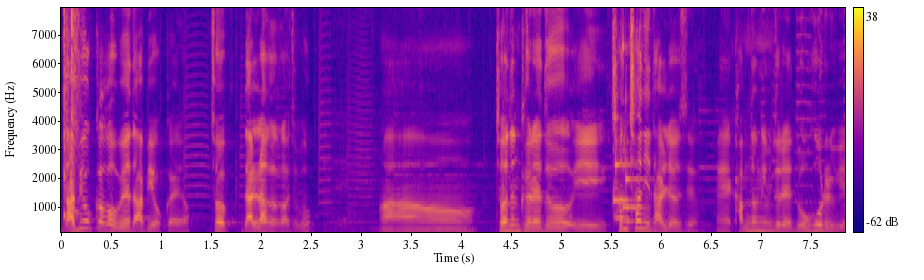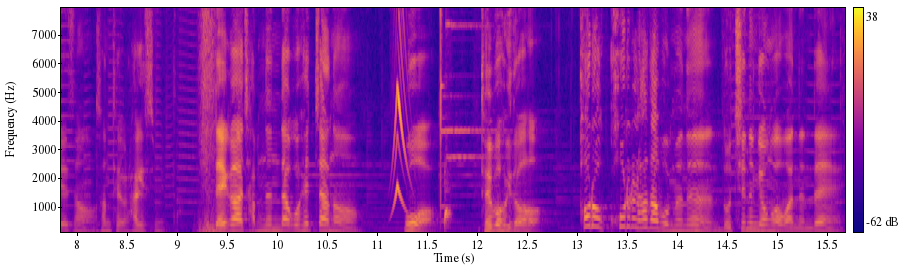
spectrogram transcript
나비 효과가 왜 나비 효과예요? 저 날라가가지고 아, 저는 그래도 이 천천히 달려주세요. 예, 감독님들의 노고를 위해서 선택을 하겠습니다. 내가 잡는다고 했잖아. 우와, 대박이다. 서로 콜을 하다 보면은 놓치는 경우가 많는데,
